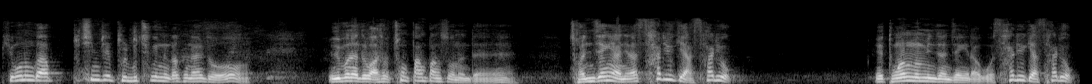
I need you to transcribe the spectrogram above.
비 오는가, 심지에 불 붙이고 있는가, 그날도. 일본 애들 와서 총 빵빵 쏘는데. 전쟁이 아니라 사륙이야, 사륙. 동학농민전쟁이라고. 사륙이야, 사륙.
